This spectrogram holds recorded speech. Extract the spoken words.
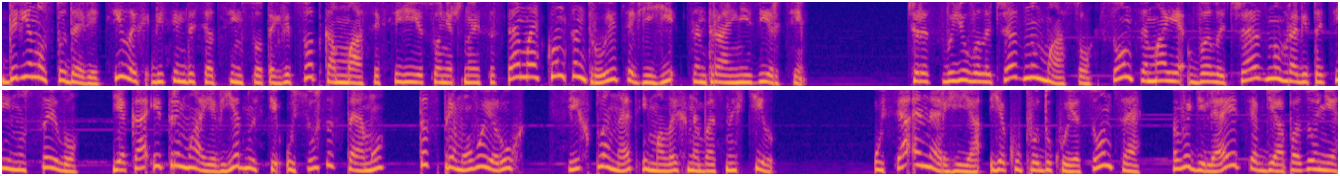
99,87% маси всієї сонячної системи концентрується в її центральній зірці. Через свою величезну масу сонце має величезну гравітаційну силу, яка і тримає в єдності усю систему та спрямовує рух всіх планет і малих небесних тіл. Уся енергія, яку продукує сонце, виділяється в діапазоні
